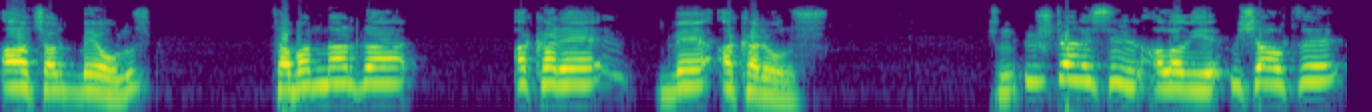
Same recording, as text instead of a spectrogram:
A çarpı B olur. Tabanlarda A kare ve A kare olur. Şimdi 3 tanesinin alanı 76.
